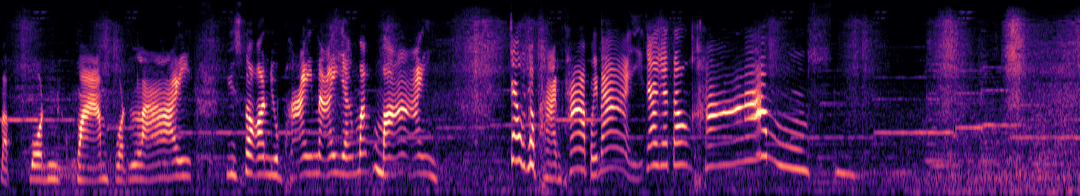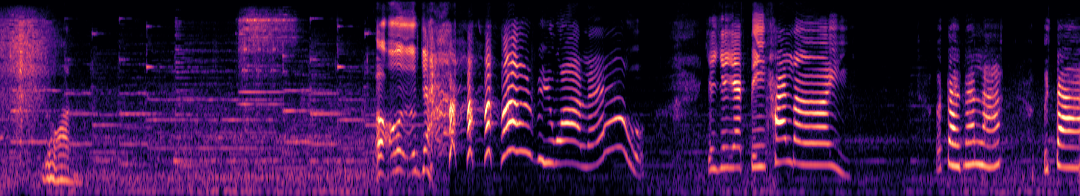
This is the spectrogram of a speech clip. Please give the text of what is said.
แบบบนความโหดร้าย ที่ซ่อนอยู่ภายในอย่างมากมาย เจ้าจะผ่านข้าไปได้ เจ้าจะต้องข้ามย้อน เออเอออย่า พี่ว่าแล้วอย่าอย่าอย่าตีข้าเลยเออตายน่ารักเออตา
